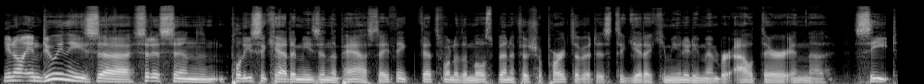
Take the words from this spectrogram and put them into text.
You know, in doing these uh, citizen police academies in the past, I think that's one of the most beneficial parts of it is to get a community member out there in the seat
